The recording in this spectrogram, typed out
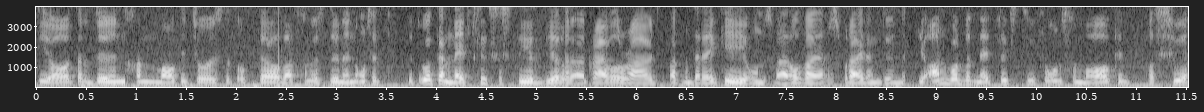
teater doen, gaan multi-choice dit optel, wat gaan ons doen? En ons het dit ook aan Netflix gestuur deur Gravel Road wat met Rekkie ons wêreldwye verspreiding doen. Die antwoord wat Netflix toe vir ons gemaak het, was so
